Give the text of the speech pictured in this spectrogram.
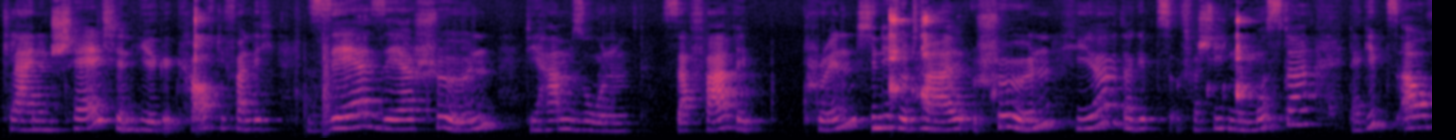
kleinen Schälchen hier gekauft. Die fand ich sehr, sehr schön. Die haben so einen Safari-Print. Finde ich total schön. Hier, da gibt es verschiedene Muster. Da gibt es auch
